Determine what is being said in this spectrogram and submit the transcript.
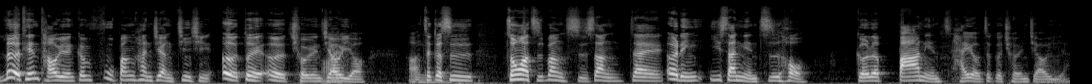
乐天桃园跟富邦悍将进行二对二球员交易哦，啊，嗯这个是中华职棒史上在二零一三年之后隔了八年才有这个球员交易啊。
